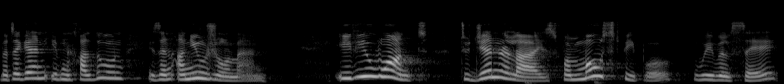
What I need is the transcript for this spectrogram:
But again, Ibn Khaldun is an unusual man. If you want to generalize, for most people, we will say,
